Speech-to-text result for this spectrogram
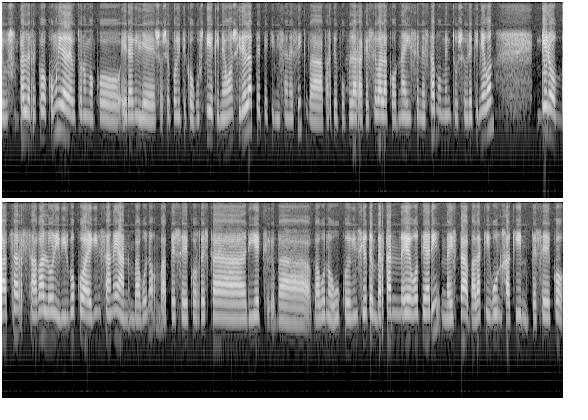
Euskal Herriko Komunidade Autonomoko eragile soziopolitiko guztiekin egon zirela, pepekin izan ezik, ba, Partio Popularrak ezebalako nahi izen ez da, momentu zeurekin egon, Gero batzar zabal hori bilbokoa egin zanean, ba, bueno, ba, PSE kordezkariek, ba, ba, bueno, uko egin zioten bertan egoteari, naizta badakigun jakin PSEko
